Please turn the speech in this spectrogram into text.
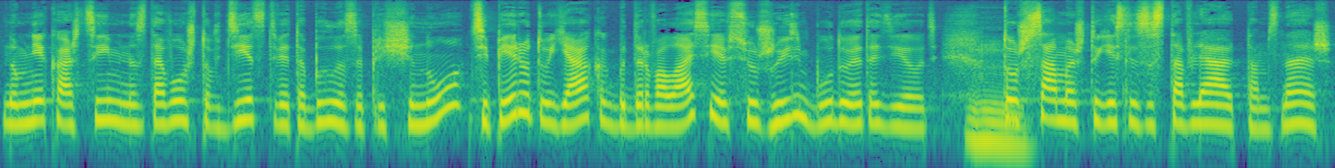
но мне кажется, именно из-за того, что в детстве это было запрещено, теперь вот я как бы дорвалась, и я всю жизнь буду это делать. М. То же самое, что если заставляют, там, знаешь,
